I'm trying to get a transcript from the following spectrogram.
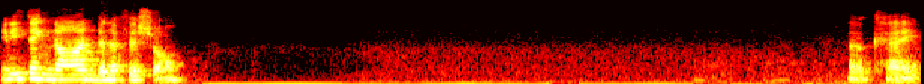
Anything non-beneficial. Okay.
